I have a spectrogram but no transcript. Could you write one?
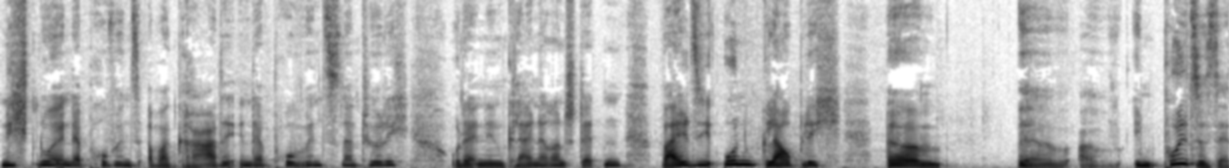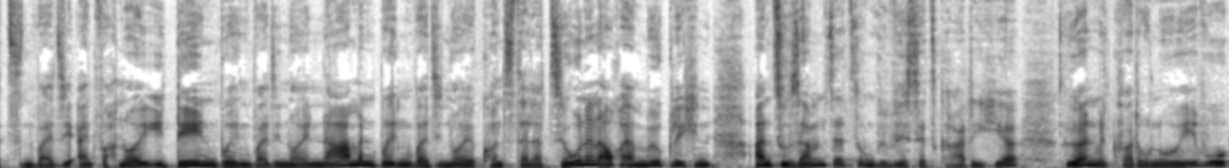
nicht nur in der Provinz, aber gerade in der Provinz natürlich oder in den kleineren Städten, weil sie unglaublich ähm, äh, Impulse setzen, weil sie einfach neue Ideen bringen, weil sie neue Namen bringen, weil sie neue Konstellationen auch ermöglichen an Zusammensetzungen, wie wir es jetzt gerade hier hören mit Quadro Nuevo,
